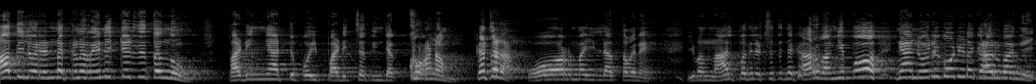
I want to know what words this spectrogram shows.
അതിലൊരു എണ്ണക്കിണർ എനിക്ക് എഴുതി തന്നു. പടിഞ്ഞാട്ട് പോയി പഠിച്ചതിന്റെ കോണം കേട്ടടാ? ഓർമ്മയില്ലാത്തവനെ. ഇവൻ നാൽപ്പത് ലക്ഷത്തിന്റെ കാർ വാങ്ങിയപ്പോ ഞാൻ ഒരു കോടിയുടെ കാർ വാങ്ങി.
